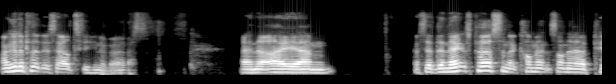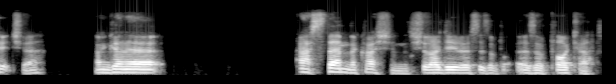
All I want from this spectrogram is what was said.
I'm going to put this out to the universe, and I um, I said the next person that comments on a picture, I'm going to ask them the question: Should I do this as a as a podcast?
